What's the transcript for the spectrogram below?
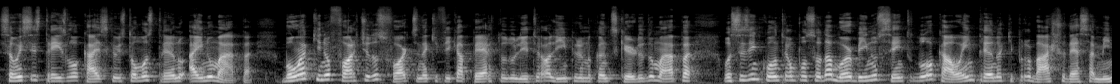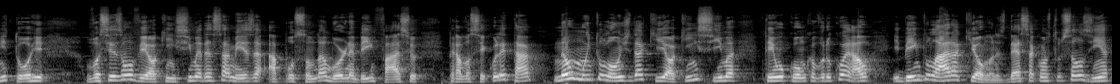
são esses três locais que eu estou mostrando aí no mapa. Bom, aqui no Forte dos Fortes, né, que fica perto do Litro Olímpio no canto esquerdo do mapa, vocês encontram a poção do amor bem no centro do local, entrando aqui por baixo dessa mini torre vocês vão ver ó, aqui em cima dessa mesa a poção do amor, né, bem fácil para você coletar, não muito longe daqui, ó, aqui em cima tem o côncavo do coral e bem do lado aqui, ó, manos, dessa construçãozinha,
